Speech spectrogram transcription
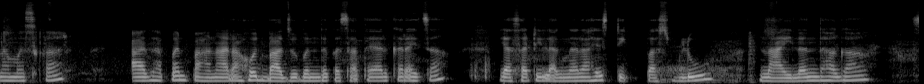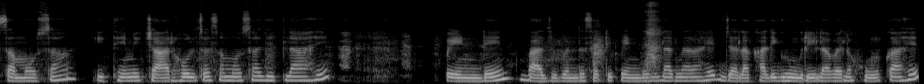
नमस्कार. आज आपण पाहणार आहोत बाजूबंद कसा तयार करायचा? यासाठी लागणार आहे स्टिकपास ब्लू नायलन धागा समोसा. इथे मी चार होलचा समोसा घेतला आहे. पेंडेन बाजूबंदसाठी पेंडेन लागणार आहेत ज्याला खाली घुंगरी लावायला हुक आहेत.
